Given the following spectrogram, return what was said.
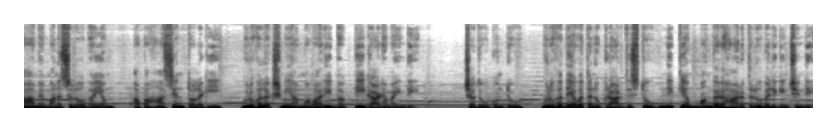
ఆమె మనసులో భయం అపహాస్యం తొలగి గృహలక్ష్మి అమ్మవారి భక్తి గాఢమైంది. చదువుకుంటూ గృహదేవతను ప్రార్థిస్తూ నిత్యం మంగళహారతులు వెలిగించింది.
